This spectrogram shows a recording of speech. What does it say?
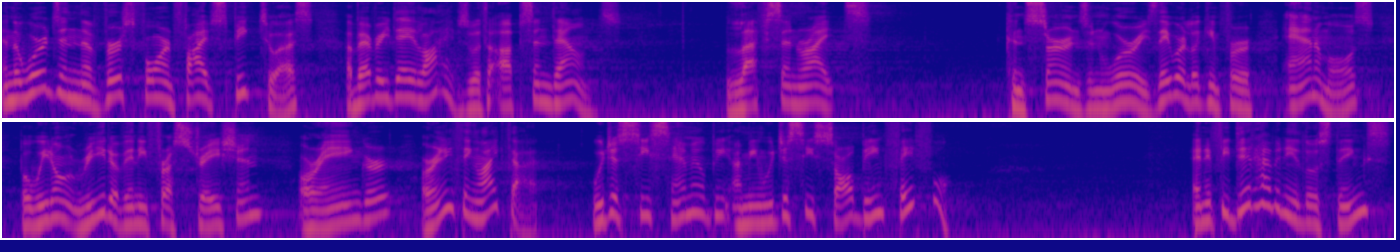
And the words in the verse 4 and 5 speak to us of everyday lives with ups and downs, lefts and rights, concerns and worries. They were looking for animals, but we don't read of any frustration or anger or anything like that. We just see Samuel being, I mean, we just see Saul being faithful. And if he did have any of those things,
